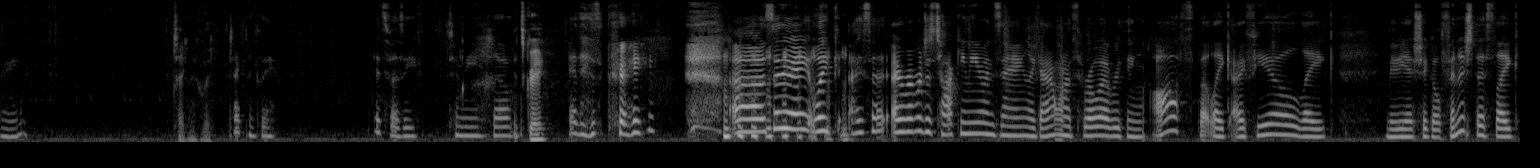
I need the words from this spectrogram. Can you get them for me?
right, Technically, technically, it's fuzzy to me, though. it's great. It is great. uh, so anyway, like I said, I remember just talking to you and saying like I don't want to throw everything off, but like I feel like maybe I should go finish this. Like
